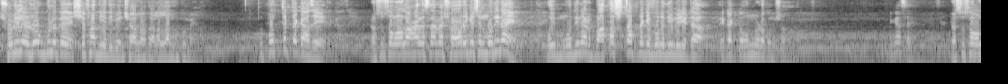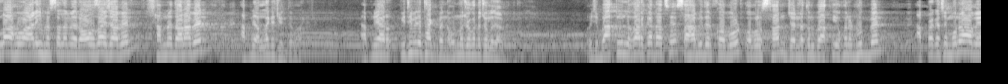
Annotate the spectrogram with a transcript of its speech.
শরীরের রোগগুলোকে শেফা দিয়ে দিবে, ইনশাআল্লাহ তাআলা, আল্লাহর হুকুমে। তো প্রত্যেকটা কাজে রসুল সাল্লাহ আলাইসলামের শহরে গেছেন মদিনায়, ওই মদিনার বাতাসটা আপনাকে বলে দিবে যেটা এটা একটা অন্যরকম শহর। ঠিক আছে? রসুল আলী হাসাল্লামের রওজায় যাবেন, সামনে দাঁড়াবেন, আপনি আল্লাহকে চিনতে পারবেন। আপনি আর পৃথিবীতে থাকবেন না, অন্য জগতে চলে যাবেন। ওই যে বাকিউল গারকাত আছে, সাহাবিদের কবর, কবরস্থান, জান্নাতুল বাকি, ওখানে ঢুকবেন। আপনার কাছে মনে হবে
